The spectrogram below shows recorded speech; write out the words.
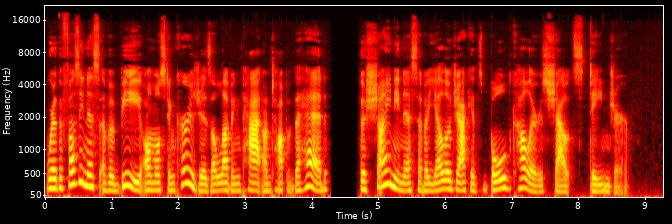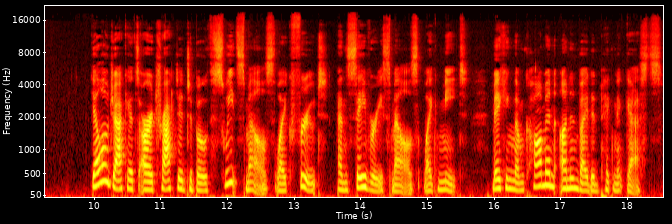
Where the fuzziness of a bee almost encourages a loving pat on top of the head, the shininess of a yellow jacket's bold colors shouts danger. Yellow jackets are attracted to both sweet smells, like fruit, and savory smells, like meat, making them common uninvited picnic guests.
